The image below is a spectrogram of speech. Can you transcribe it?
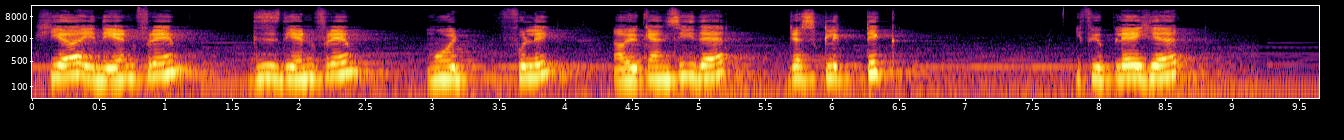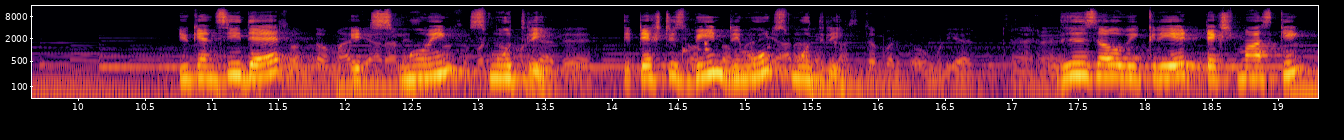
Here in the end frame this is the end frame. Move it fully. Now you can see there just click tick. If you play here you can see there it's moving smoothly. The text is being removed smoothly. This is how we create text masking.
